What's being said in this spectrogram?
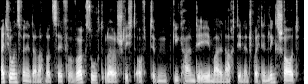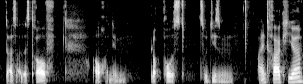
iTunes, wenn ihr danach Not Safe for Work sucht oder schlicht auf timgeekheim.de mal nach den entsprechenden Links schaut. Da ist alles drauf. Auch in dem Blogpost zu diesem Eintrag hier.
